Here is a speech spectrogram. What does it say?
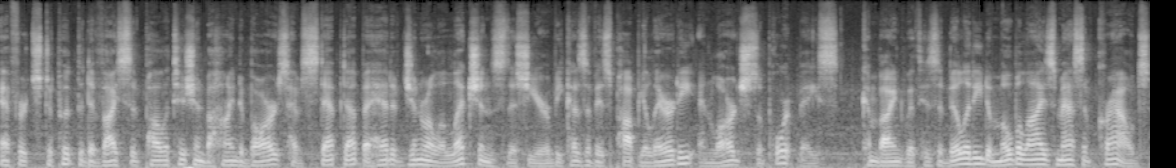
Efforts to put the divisive politician behind bars have stepped up ahead of general elections this year because of his popularity and large support base, combined with his ability to mobilize massive crowds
